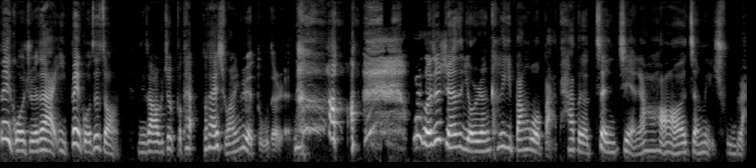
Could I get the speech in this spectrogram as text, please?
贝果觉得啊，以贝果这种。你知道就不太不太喜欢阅读的人，我就觉得有人可以帮我把他的证件，然后好好的整理出来，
